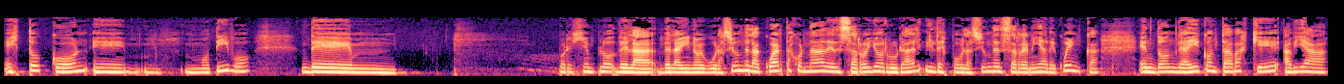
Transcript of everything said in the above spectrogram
Esto con eh, motivo de mm, por ejemplo, de la, de la inauguración de la cuarta jornada de desarrollo rural y despoblación de Serranía de Cuenca, en donde ahí contabas que había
